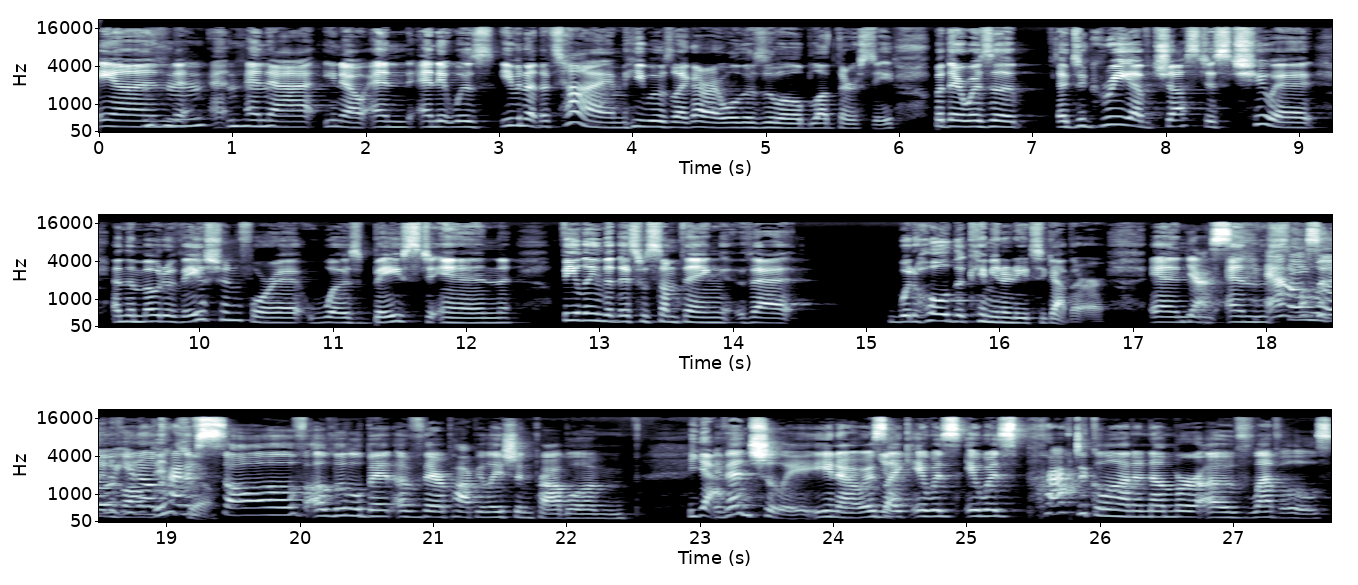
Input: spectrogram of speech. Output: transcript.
And, mm-hmm. and, and at, you know, and, and it was, even at the time, he was like, all right, well, this is a little bloodthirsty, but there was a, a degree of justice to it. And the motivation for it was based in feeling that this was something that would hold the community together. And, yes and, and also you know evolved kind into. of solve a little bit of their population problem yeah. eventually you know it was Yeah. like it was it was practical on a number of levels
